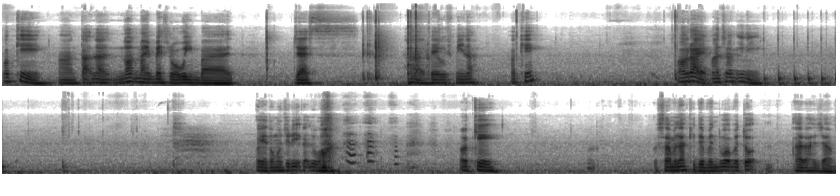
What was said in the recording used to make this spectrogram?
Okey. Ha, taklah not my best drawing but just ha, bear with me lah. Okey? Alright, macam ini. Oh ya, tunggu cerit kat luar. Okey. Samalah kita buat bentuk arah jam.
